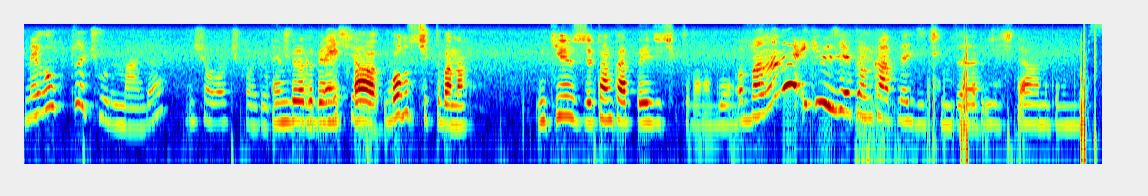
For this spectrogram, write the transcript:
Mega kutu açıyorum ben de. İnşallah çıkar. Yok, Ember'a da çıkmadı. benim Beş Aa, yazdı. bonus çıktı bana. 200 jeton katlayıcı çıktı bana bu. Bana da 200 jeton katlayıcı çıktı. Olabilir. Devam edelim biz.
